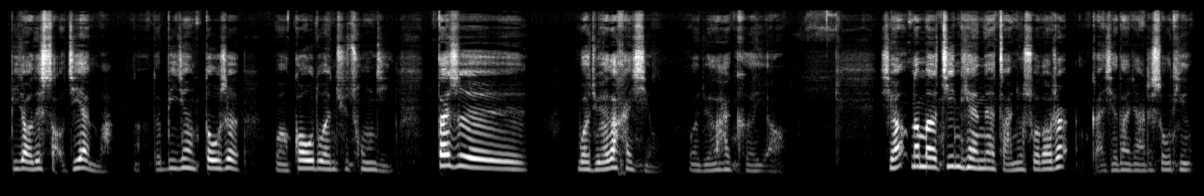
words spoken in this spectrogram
比较的少见吧，啊，它毕竟都是往高端去冲击，但是我觉得还行，我觉得还可以啊。行，那么今天呢，咱就说到这儿，感谢大家的收听。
